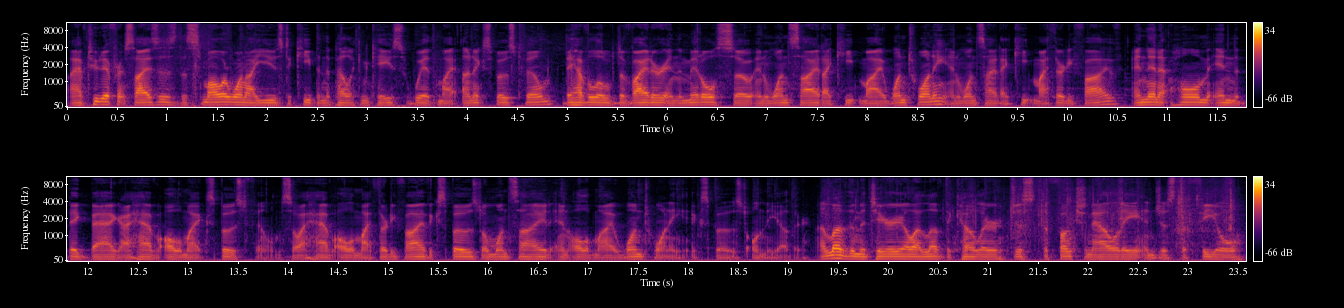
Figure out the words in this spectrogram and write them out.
I have two different sizes. The smaller one I use to keep in the Pelican case with my unexposed film. They have a little divider in the middle, so in one side I keep my 120 and one side I keep my 35. And then at home in the big bag I have all of my exposed film. So I have all of my 35 35 exposed on one side and all of my 120 exposed on the other. I love the material, I love the color, just the functionality and just the feel.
